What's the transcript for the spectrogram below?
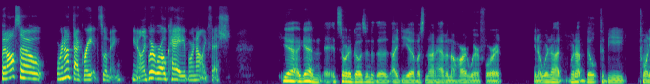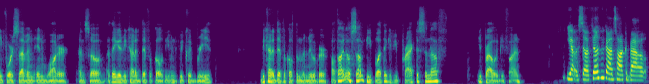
But also we're not that great at swimming. You know, like we're we're okay, but we're not like fish yeah again it sort of goes into the idea of us not having the hardware for it you know we're not we're not built to be 24 7 in water and so i think it'd be kind of difficult even if we could breathe be kind of difficult to maneuver. Although i know some people i think if you practice enough you'd probably be fine. Yo so i feel like we got to talk about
